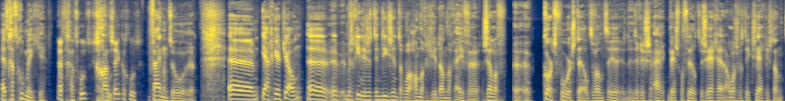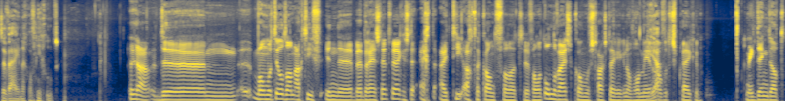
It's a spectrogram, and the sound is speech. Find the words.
Het gaat goed met je. Het gaat goed. Het Goed. gaat zeker goed. Fijn om te horen. Eh, ja, Geert-Jan, misschien is het in die zin toch wel handig als je dan nog even zelf kort voorstelt. Want er is eigenlijk best wel veel te zeggen. En alles wat ik zeg is dan te weinig of niet goed. Ja, de, mm, eh, momenteel dan actief in de, bij Brains Netwerk is de echte IT-achterkant van het, eh, van het onderwijs. Daar komen we straks denk ik nog wel meer Ja. over te spreken. En ik denk dat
